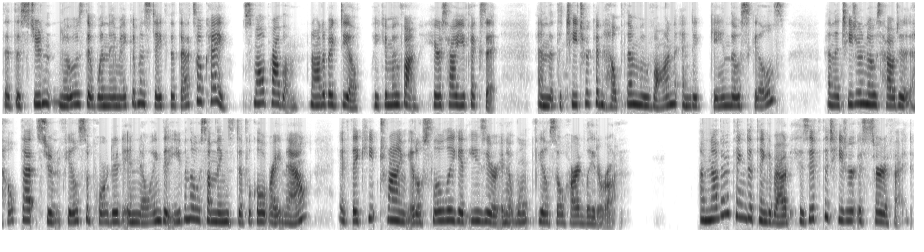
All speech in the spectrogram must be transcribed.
that the student knows that when they make a mistake that that's okay. Small problem. Not a big deal. We can move on. Here's how you fix it. And that the teacher can help them move on and to gain those skills. And the teacher knows how to help that student feel supported in knowing that even though something's difficult right now if they keep trying it'll slowly get easier and it won't feel so hard later on. Another thing to think about is if the teacher is certified.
